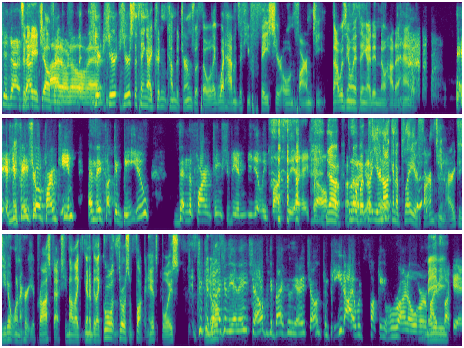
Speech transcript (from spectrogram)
That, it's an that's- AHL I franchise. don't know, man. Here, here, here's the thing I couldn't come to terms with though. Like, what happens if you face your own farm team? That was the only thing I didn't know how to handle. if you like- face your own farm team and they fucking beat you, then the farm team should be immediately bumped to the NHL. No, but no, but but you're not gonna play your farm team hard because you don't want to hurt your prospects. You're not like gonna be like, go out and throw some fucking hits, boys. to get you know? back in the NHL, to get back in the NHL and compete, I would fucking run over Maybe. my fucking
